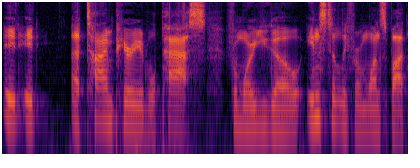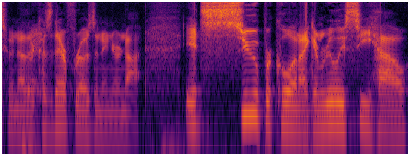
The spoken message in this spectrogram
it it a time period will pass from where you go instantly from one spot to another Right. because they're frozen and you're not. It's super cool, and I can really see how,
